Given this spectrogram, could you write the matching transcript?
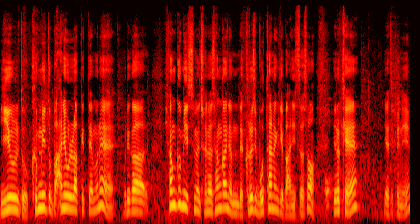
이율도 금리도 많이 올랐기 때문에 우리가 현금이 있으면 전혀 상관이 없는데 그러지 못하는 게 많이 있어서 이렇게 예 대표님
